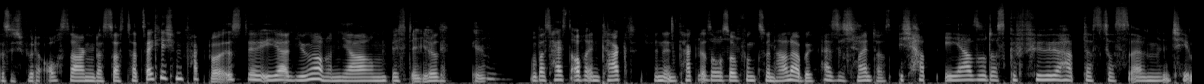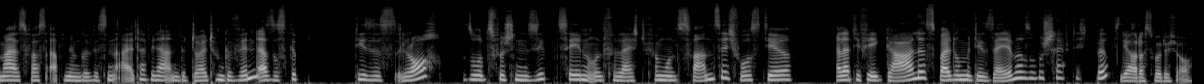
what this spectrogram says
Also ich würde auch sagen, dass das tatsächlich ein Faktor ist, der eher in jüngeren Jahren wichtig ist. Und was heißt auch intakt? Ich finde, intakt ist auch so ein funktionaler Begriff. Also ich meinte das. Ich habe eher so das Gefühl gehabt, dass das ähm, ein Thema ist, was ab einem gewissen Alter wieder an Bedeutung gewinnt. Also es gibt dieses Loch so zwischen 17 und vielleicht 25, wo es dir relativ egal ist, weil du mit dir selber so beschäftigt bist. Ja, das würde ich auch.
